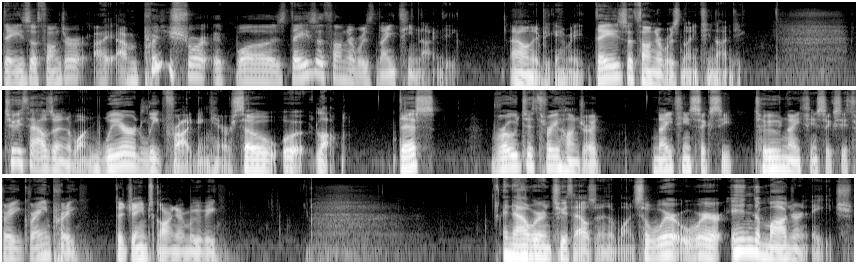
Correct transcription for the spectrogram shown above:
Days of Thunder. I, I'm pretty sure it was Days of Thunder was 1990. I don't know if you can hear me. Days of Thunder was 1990. 2001. Weird leapfrogging here. So uh, look, this Road to 300, 1962, 1963 Grand Prix, the James Garner movie. And now we're in 2001. So we're we're in the modern age.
